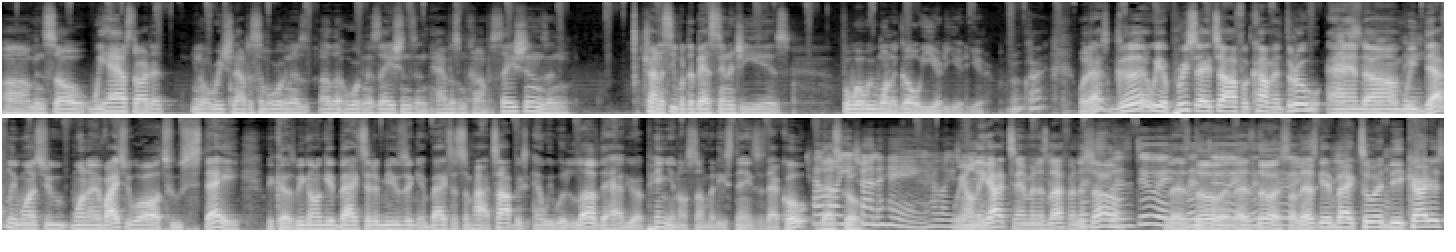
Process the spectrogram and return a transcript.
Um, and so we have started, you know, reaching out to some organiz- other organizations and having some conversations and trying to see what the best synergy is for where we want to go year to year to year. Okay. Well, that's good. We appreciate y'all for coming through, and um, we definitely want you want to invite you all to stay because we're gonna get back to the music and back to some hot topics, and we would love to have your opinion on some of these things. Is that cool? How That's long cool. you trying to hang? How long you We trying only to hang? got 10 minutes left in the Let's- show. let's do it. Let's, Let's do do it. it. Let's Let's do it. do So let's get back to it. D. Curtis,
